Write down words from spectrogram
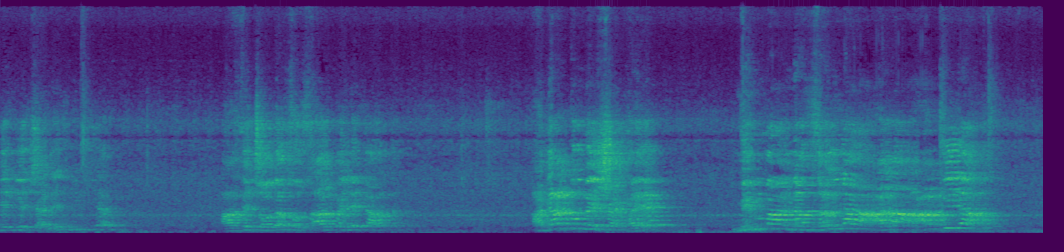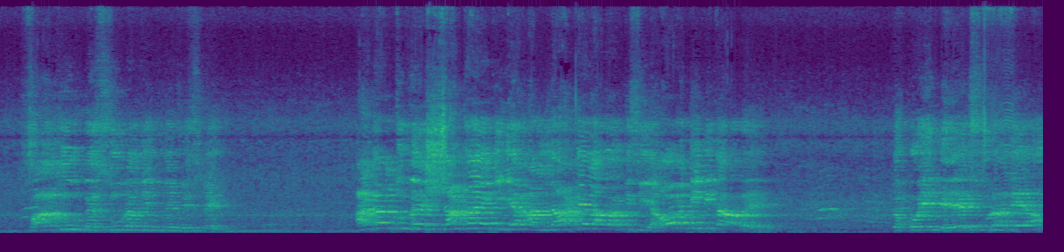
के लिए चैलेंज भी किया। आज से चौदह सौ साल पहले कहा था। अगर तुम्हें बेशक है मिम्मा नजल्ला अला आकिया। फातू बेसूरत में मिसले अगर तुम्हें शक है कि यह अल्लाह के अलावा किसी और की किताब है तो कोई एक सूरा ले आओ।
